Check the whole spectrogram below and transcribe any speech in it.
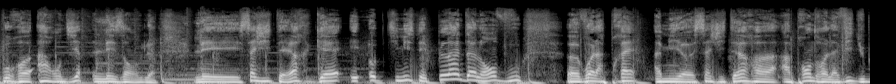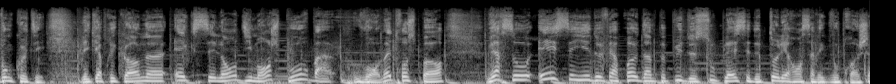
pour euh, arrondir les angles. Les sagittaires, gays et optimistes et plein d'allant, vous euh, voilà prêts, amis euh, sagittaires, à prendre la vie du bon côté. Les capricornes, excellent dimanche pour bah, vous remettre au sport. Verseau, essayez de faire preuve d'un peu plus de souplesse et de tolérance avec vos proches.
